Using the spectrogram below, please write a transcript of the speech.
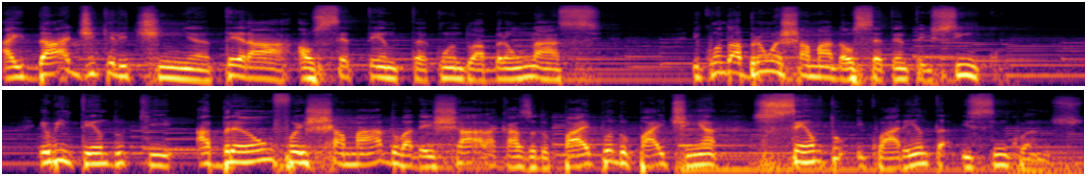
a idade que ele tinha, Terá aos 70 quando Abraão nasce, e quando Abraão é chamado aos 75, eu entendo que Abraão foi chamado a deixar a casa do pai quando o pai tinha 145 anos.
